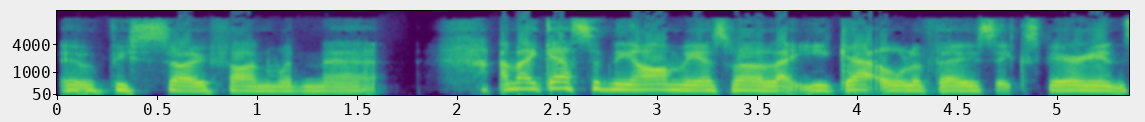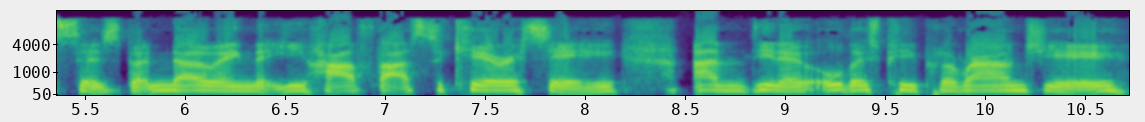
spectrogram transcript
It would be so fun, wouldn't it? And I guess in the army as well, like you get all of those experiences, but knowing that you have that security and, you know, all those people around you,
